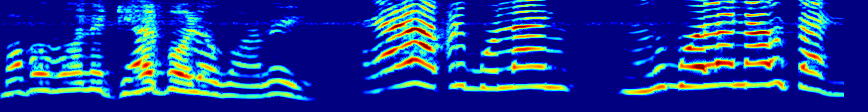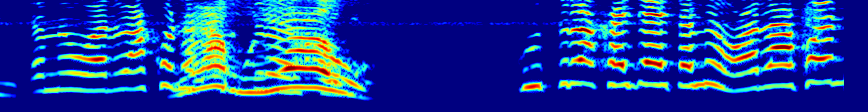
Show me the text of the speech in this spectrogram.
બાપા મને ઘેર પડો મારે. હા આપણે બોલાય હું બોલાને આવતા તમે ઓર રાખો ને ના ના કૂતરો મુએ આવું. ખાઈ જાય તમે ઓર રાખો ને?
